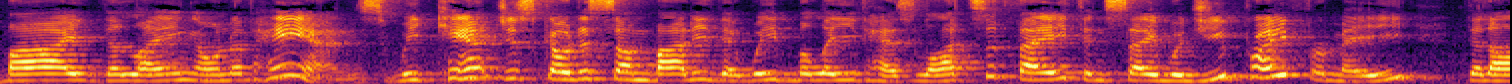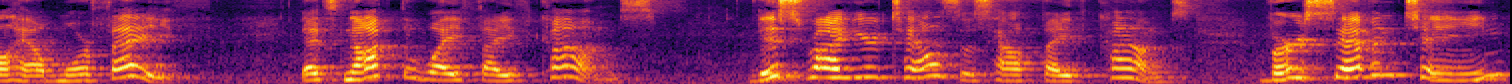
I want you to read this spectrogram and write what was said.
by the laying on of hands. We can't just go to somebody that we believe has lots of faith and say, Would you pray for me that I'll have more faith? That's not the way faith comes. This right here tells us how faith comes. Verse 17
